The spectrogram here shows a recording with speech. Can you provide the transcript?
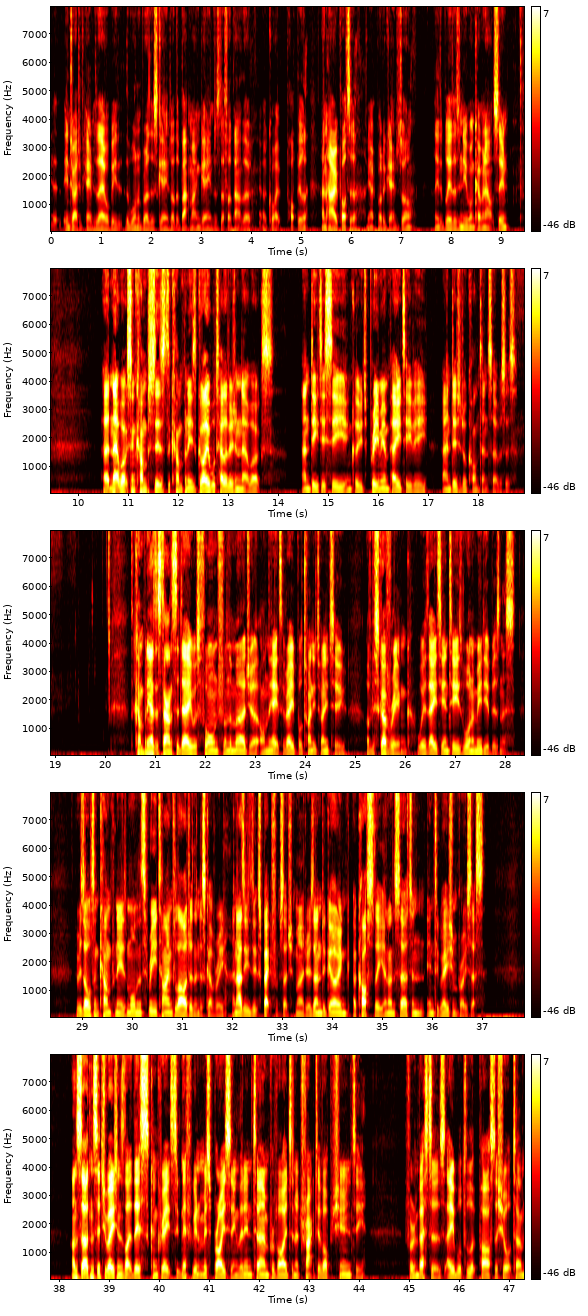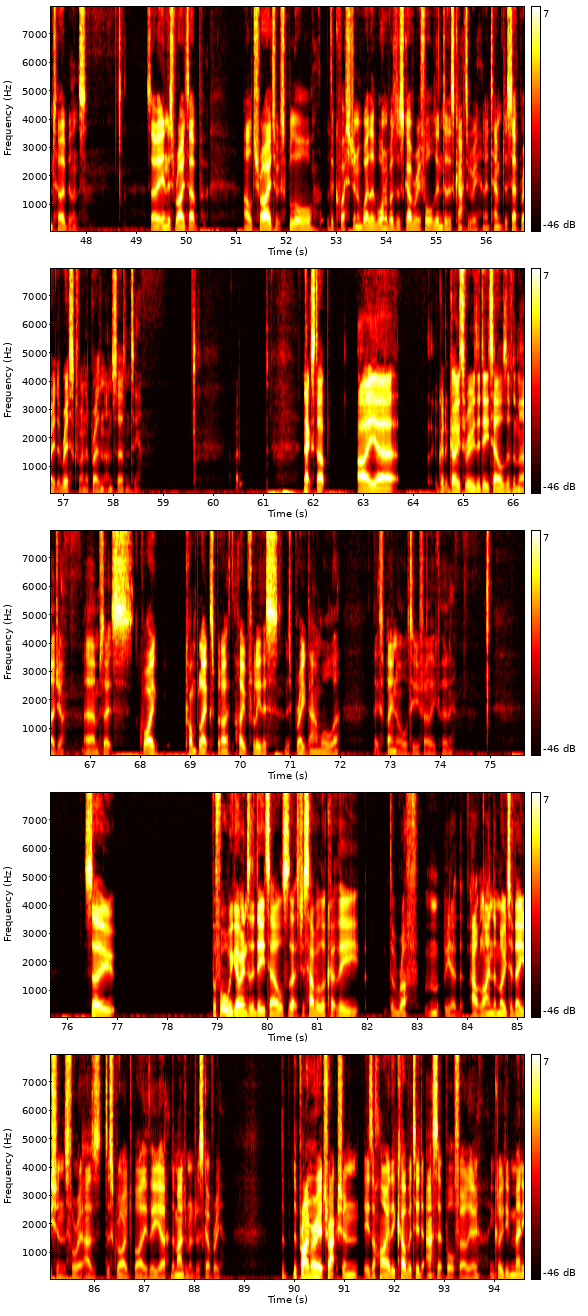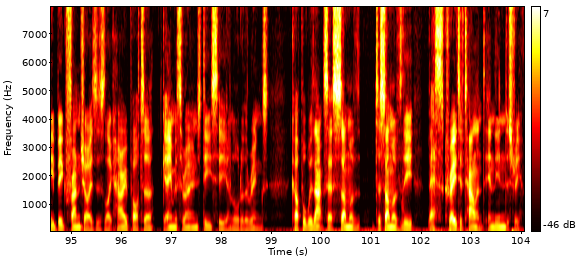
uh, interactive games there will be the Warner Brothers games like the Batman games and stuff like that though are quite popular and Harry Potter Harry Potter games as well I think believe there's a new one coming out soon uh, networks encompasses the company's global television networks and DTC includes premium pay TV and digital content services The company as it stands today was formed from the merger on the 8th of April 2022 of Discovery Inc. with AT&T's Warner Media business. The resultant company is more than three times larger than Discovery, and as you'd expect from such a merger, is undergoing a costly and uncertain integration process. Uncertain situations like this can create significant mispricing that in turn provides an attractive opportunity for investors able to look past the short term turbulence. So, in this write up, I'll try to explore the question of whether Warner Bros. Discovery falls into this category and attempt to separate the risk from the present uncertainty. Next up, I uh, going to go through the details of the merger. Um, so it's quite complex, but I, hopefully this this breakdown will uh, explain it all to you fairly clearly. So before we go into the details, let's just have a look at the the rough, you know, outline the motivations for it as described by the uh, the management discovery. The, the primary attraction is a highly coveted asset portfolio, including many big franchises like Harry Potter, Game of Thrones, DC, and Lord of the Rings, coupled with access some of to some of the best creative talent in the industry.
